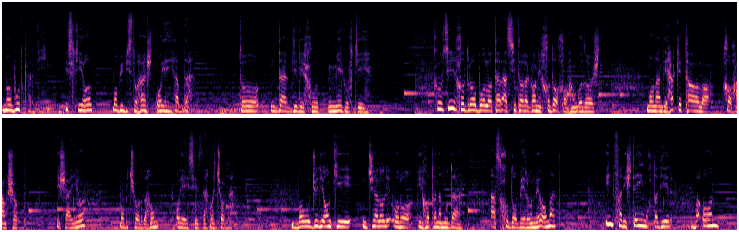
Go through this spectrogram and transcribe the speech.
нобуд кардӣ ҳизқиёл боби 28 ояи 17 ту дар дили худ мегуфтӣ курсии худро болотар аз ситорагони худо хоҳам гузошт монанди ҳаққи таоло хоҳам шуд ишаъё боби 14 ояи 13 ва 14 бо вуҷуди он ки ҷалоли ӯро иҳота намуда аз худо берун меомад ин фариштаи муқтадир ба он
